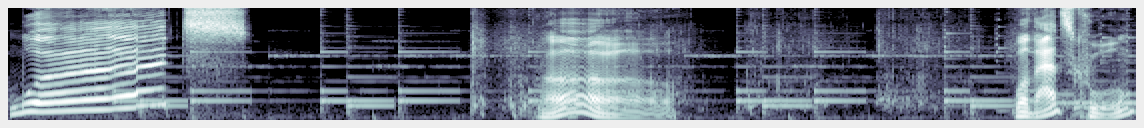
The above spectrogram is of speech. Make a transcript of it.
What? Oh. Well, that's cool.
